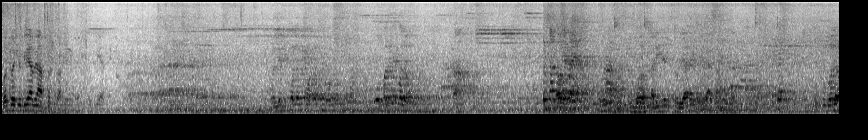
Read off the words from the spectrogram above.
बहुत बहुत शुक्रिया मैं आप सबका शुक्रिया हाँ। वो खरीदे तो जा रहे हैं बोलो।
